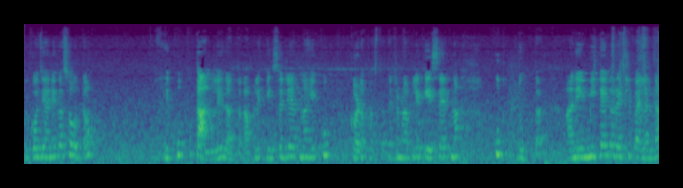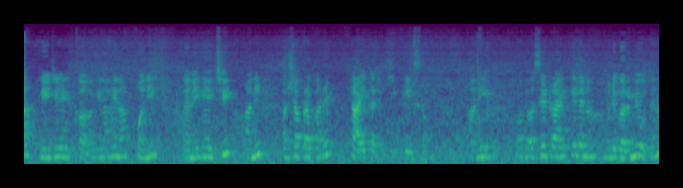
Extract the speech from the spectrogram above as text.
बिकॉज याने कसं होतं हे खूप ताणले जातात. आपले केस जे आहेत ना हे खूप कडक असतात. त्याच्यामुळे आपले केस आहेत ना खूप दुखतात. आणि मी काय करायची पहिल्यांदा हे जे क हे आहे ना फणी त्याने घ्यायची आणि अशा प्रकारे टाय करायची केस. आणि मग असे ट्राय केले ना म्हणजे गरमी होते ना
